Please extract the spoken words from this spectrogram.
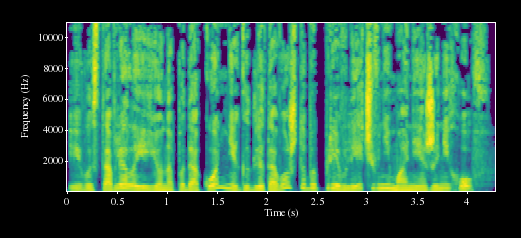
и выставляла ее на подоконник для того, чтобы привлечь внимание женихов.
